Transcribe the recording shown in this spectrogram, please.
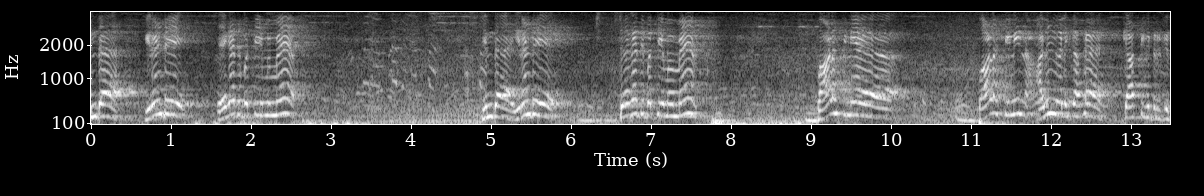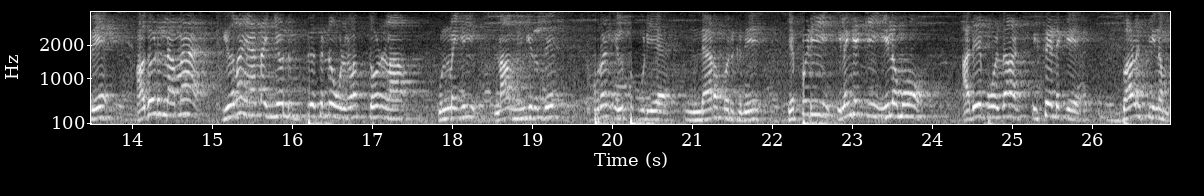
இந்த இரண்டு ஏகாதிபத்தியமுமே இந்த இரண்டு ஏகாதிபத்தியமுமே பாலஸ்தீனிய பாலஸ்தீனின் அழிவுகளுக்காக காத்துக்கிட்டு இருக்குது. அதோடு இல்லாமல் இதெல்லாம் ஏன்டா இங்கே வந்து பேசுறது உங்களுக்கெல்லாம் தோணலாம். உண்மையில் நாம் இங்கிருந்து குரல் எழுப்பக்கூடிய நேரமும் இருக்குது. எப்படி இலங்கைக்கு ஈழமோ அதே போல்தான் இஸ்ரேலுக்கு பாலஸ்தீனம்.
